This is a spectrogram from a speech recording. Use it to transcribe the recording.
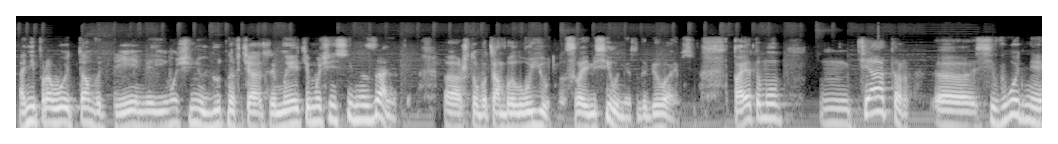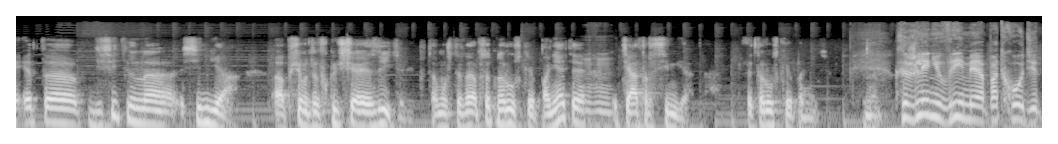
они проводят там время, им очень уютно в театре. Мы этим очень сильно заняты, э, чтобы там было уютно. Своими силами это добиваемся. Поэтому театр э, сегодня это действительно семья. А Причем это включая зрителей, потому что это абсолютно русское понятие театр-семья. Это русское понятие. Да. К сожалению, время подходит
